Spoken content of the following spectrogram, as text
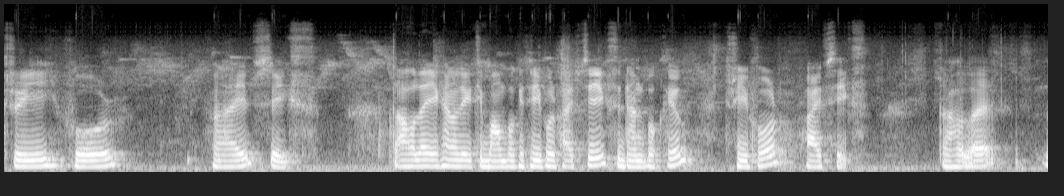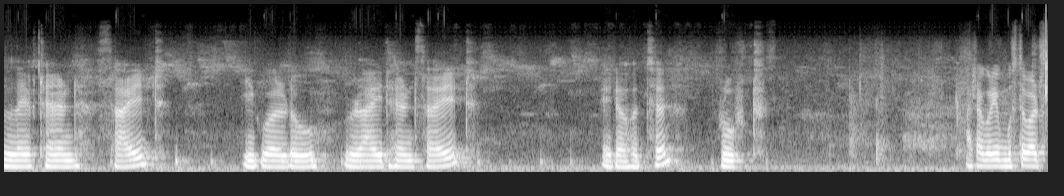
থ্রি ফোর ফাইভ সিক্স তাহলে এখানেও দেখছি বাম পক্ষে থ্রি ফোর ফাইভ সিক্স ডান পক্ষেও থ্রি ফোর ফাইভ সিক্স তাহলে left hand side equal to right hand side এটা হচ্ছে প্রুফড আশা করি বুঝতে পারছ।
